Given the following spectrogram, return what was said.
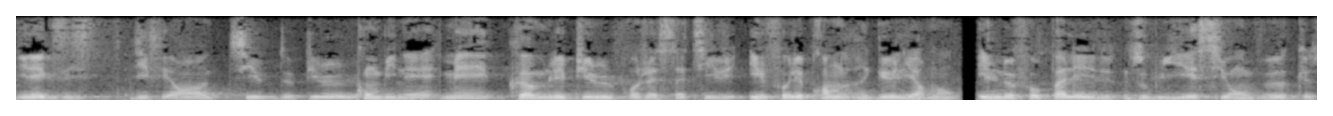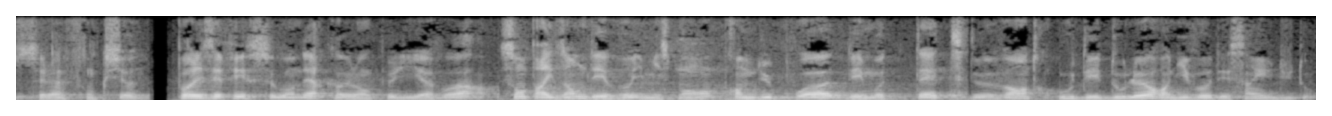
Il existe différents types de pilules combinées, mais comme les pilules progestatives, il faut les prendre régulièrement. Il ne faut pas les oublier si on veut que cela fonctionne. Pour les effets secondaires que l'on peut y avoir, sont par exemple des vomissements, prendre du poids, des maux de tête, de ventre ou des douleurs au niveau des seins et du dos.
